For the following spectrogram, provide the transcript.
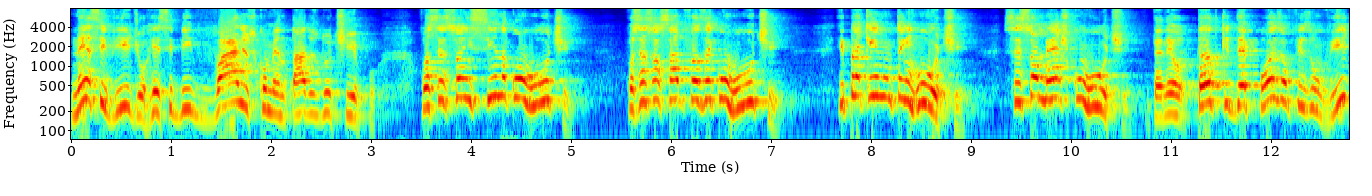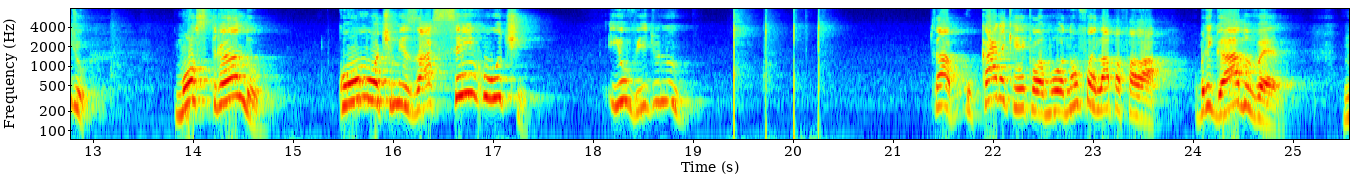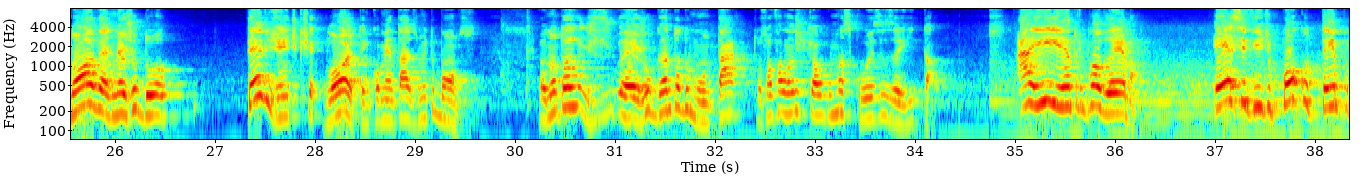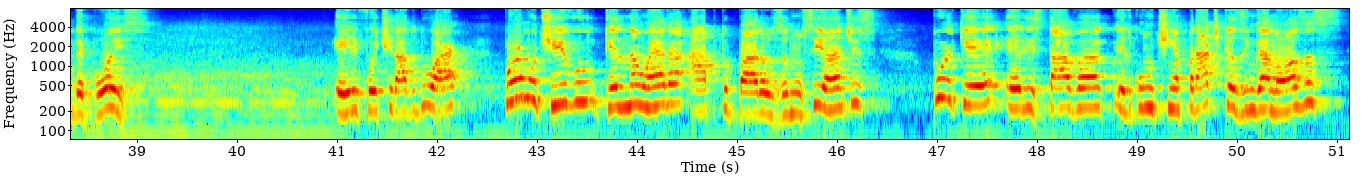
Nesse vídeo recebi vários comentários do tipo, você só ensina com root, você só sabe fazer com root. E para quem não tem root, você só mexe com root, entendeu? Tanto que depois eu fiz um vídeo mostrando como otimizar sem root. E o vídeo não, Sabe? O cara que reclamou não foi lá para falar, obrigado, velho. Nó, velho, me ajudou. Teve gente que, lógico, tem comentários muito bons. Eu não tô é, julgando todo mundo, tá? Tô só falando que algumas coisas aí e tal. Aí entra o problema. Esse vídeo, pouco tempo depois, ele foi tirado do ar por motivo que ele não era apto para os anunciantes, porque ele estava, ele continha práticas enganosas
